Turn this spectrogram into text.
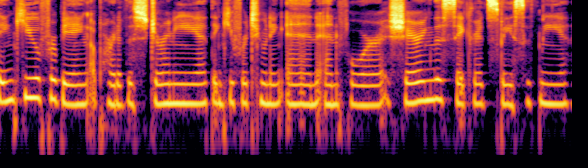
Thank you for being a part of this journey. Thank you for tuning in and for sharing this sacred space with me.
